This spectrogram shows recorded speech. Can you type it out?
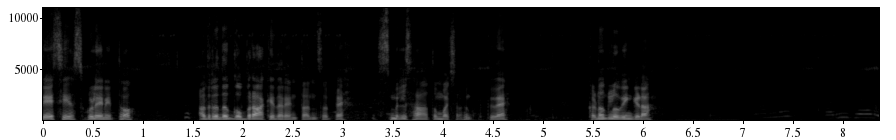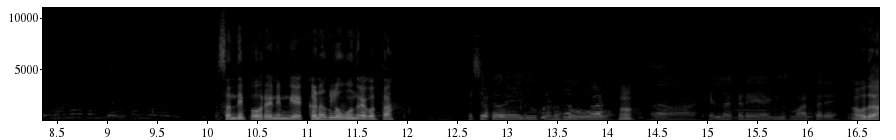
ದೇಸಿ ಹಸುಗಳೇನಿತ್ತು ಅದರದ್ದು ಗೊಬ್ಬರ ಹಾಕಿದ್ದಾರೆ ಅಂತ ಅನಿಸುತ್ತೆ. ಸ್ಮೆಲ್ ಸಹ ತುಂಬ ಚೆನ್ನಾಗಿ ಬರ್ತಿದೆ. ಕಣಗ್ಲು ಹೂವಿನ ಗಿಡ. ಸಂದೀಪ್ ಅವರೇ ನಿಮಗೆ ಕಣಗ್ಲೂವು ಅಂದರೆ ಗೊತ್ತಾ? ಇದು ಎಲ್ಲ ಕಡೆ ಯೂಸ್ ಮಾಡ್ತಾರೆ. ಹೌದಾ?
